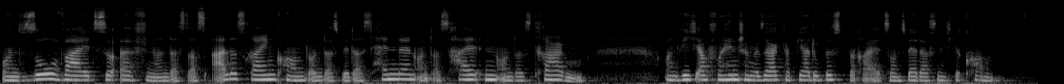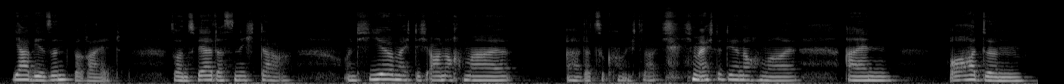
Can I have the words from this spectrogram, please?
uns so weit zu öffnen, dass das alles reinkommt und dass wir das händeln und das halten und das tragen? Und wie ich auch vorhin schon gesagt habe, ja, du bist bereit, sonst wäre das nicht gekommen. Ja, wir sind bereit, sonst wäre das nicht da. Und hier möchte ich auch noch mal, äh, dazu komme ich gleich, ich möchte dir noch mal ein Orden,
